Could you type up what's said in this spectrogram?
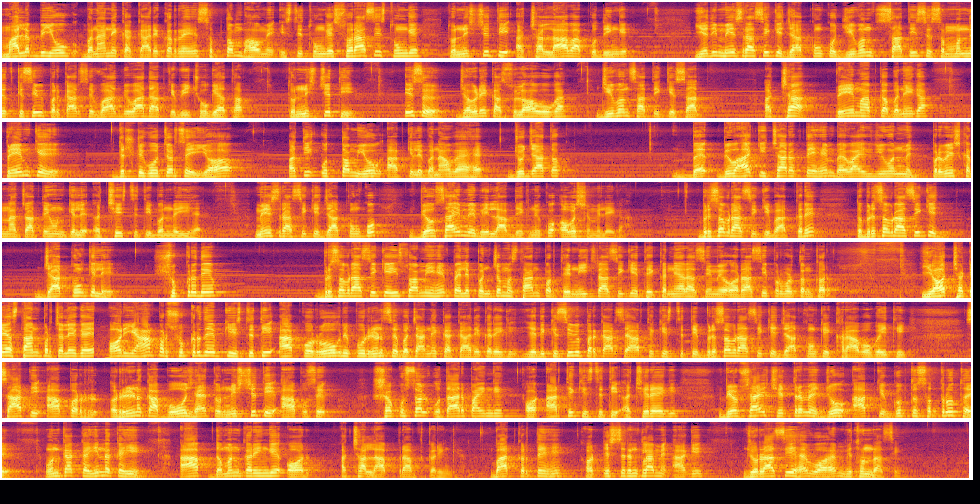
मालव्य योग बनाने का कार्य कर रहे हैं। सप्तम भाव में स्थित होंगे स्वराशिस्थ होंगे तो निश्चित ही अच्छा लाभ आपको देंगे। यदि मेष राशि के जातकों को जीवन साथी से संबंधित किसी भी प्रकार से वाद विवाद आपके बीच हो गया था तो निश्चित ही इस झगड़े का सुलह होगा। जीवन साथी के साथ अच्छा प्रेम आपका बनेगा। प्रेम के दृष्टिगोचर से यह अति उत्तम योग आपके लिए बना हुआ है, जो जातक विवाह की इच्छा रखते हैं, वैवाहिक जीवन में प्रवेश करना चाहते हैं, उनके लिए अच्छी स्थिति बन रही है। मेष राशि के जातकों को व्यवसाय में भी लाभ देखने को अवश्य मिलेगा। वृषभ राशि की बात करें तो वृषभ राशि के जातकों के लिए शुक्रदेव वृषभ राशि के ही स्वामी हैं। पहले पंचम स्थान पर थे, नीच राशि के थे, कन्या राशि में और राशि परिवर्तन कर यह छठे स्थान पर चले गए और यहाँ पर शुक्रदेव की स्थिति आपको रोग रिपु ऋण से बचाने का कार्य करेगी। यदि किसी भी प्रकार से आर्थिक स्थिति वृषभ राशि के जातकों की खराब हो गई थी, साथ ही आप पर ऋण का बोझ है तो निश्चित ही आप उसे सकुशल उतार पाएँगे और आर्थिक स्थिति अच्छी रहेगी। व्यवसाय क्षेत्र में जो आपके गुप्त शत्रु थे, उनका कहीं ना कहीं आप दमन करेंगे और अच्छा लाभ प्राप्त करेंगे। बात करते हैं और इस श्रृंखला में आगे जो राशि है, वह है मिथुन राशि।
